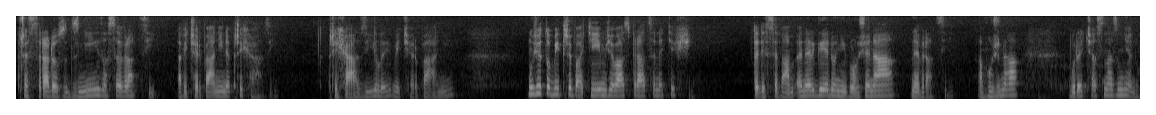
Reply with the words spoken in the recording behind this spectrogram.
přes radost z ní zase vrací a vyčerpání nepřichází. Přichází-li vyčerpání, může to být třeba tím, že vás práce netěší. Tedy se vám energie do ní vložená nevrací. A možná bude čas na změnu.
